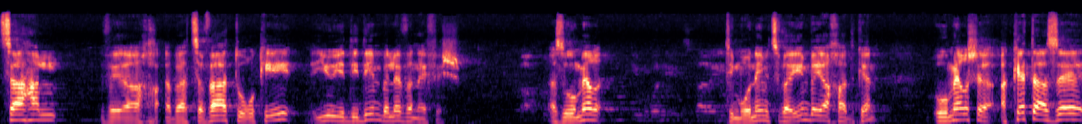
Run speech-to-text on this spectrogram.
שצה"ל והצבא הטורקי יהיו ידידים בלב הנפש. אז הוא אומר... תמרונים צבאיים ביחד, כן? הוא אומר שהקטע הזה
